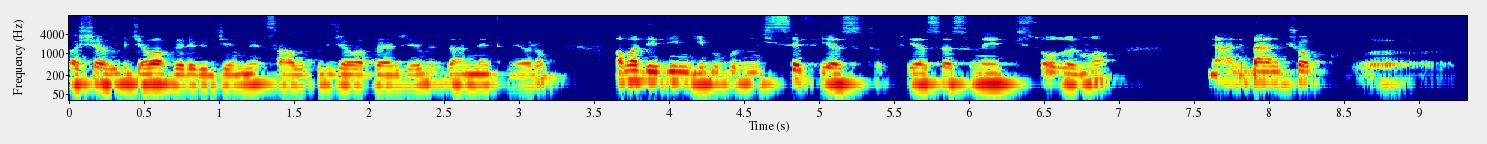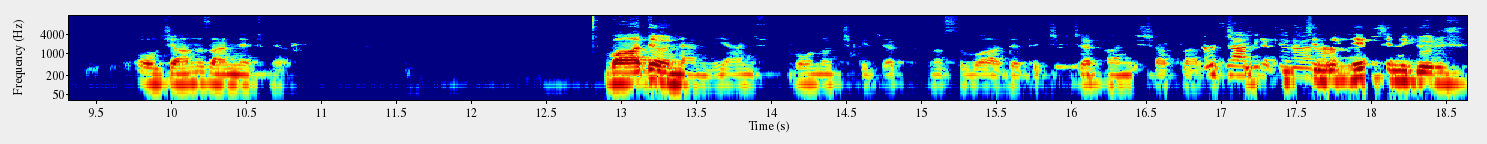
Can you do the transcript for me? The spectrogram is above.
başarılı bir cevap verebileceğimi, sağlıklı bir cevap vereceğimi zannetmiyorum. Ama dediğim gibi bunun hisse piyasası, piyasasına etkisi olur mu? Yani ben çok e, olacağını zannetmiyorum. Vade önemli. Yani bono çıkacak, nasıl vadede çıkacak, hangi şartlarda çıkacak. Özellikleri Hepsini, önemli. hepsini görüş,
